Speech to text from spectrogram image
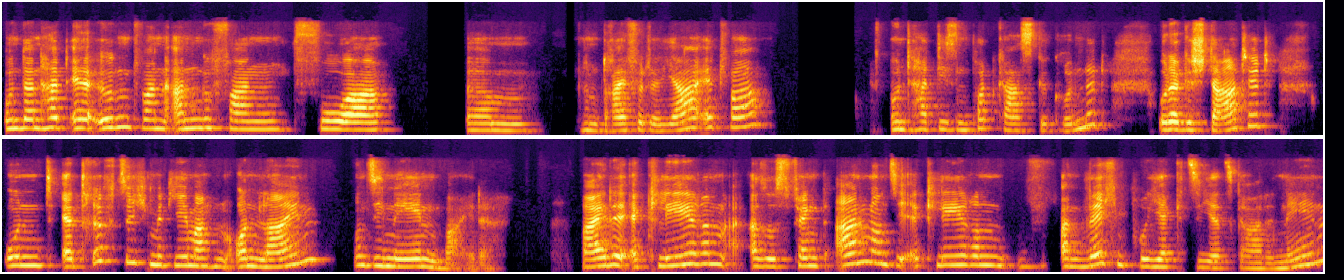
Und dann hat er irgendwann angefangen vor ähm, einem Dreivierteljahr etwa und hat diesen Podcast gegründet oder gestartet. Und er trifft sich mit jemandem online und sie nähen beide. Beide erklären, also es fängt an und sie erklären, an welchem Projekt sie jetzt gerade nähen,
